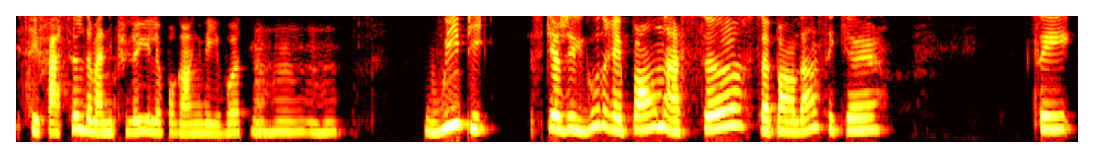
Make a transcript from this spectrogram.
c'est facile de manipuler là, pour gagner des votes. là. Mhm, mhm. Oui, puis ce que j'ai le goût de répondre à ça, cependant, c'est que, tu sais,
